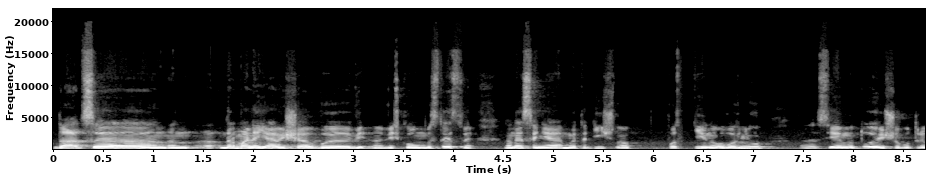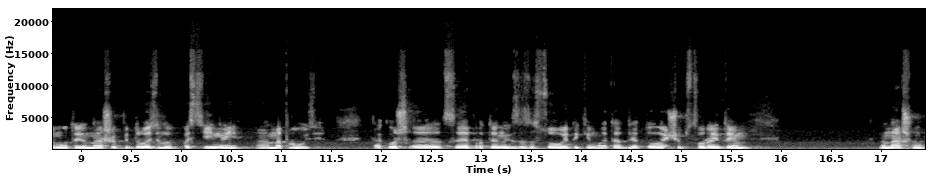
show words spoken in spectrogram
Да, це нормальне явище в військовому мистецтві нанесення методичного постійного вогню е, з цією метою, щоб утримати наші підрозділи в постійній е, напрузі. Також е, це противник застосовує такий метод для того, щоб створити на нашому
